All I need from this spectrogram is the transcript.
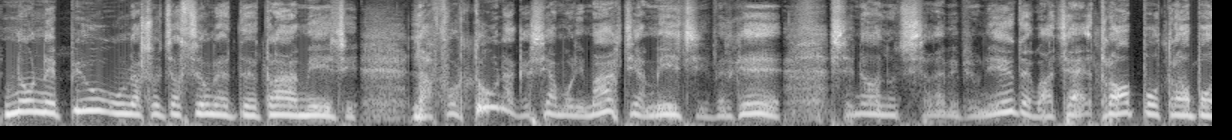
non è più un'associazione tra amici la fortuna che siamo rimasti rimasti amici perché se no non ci sarebbe più niente, ma c'è troppo, troppo,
